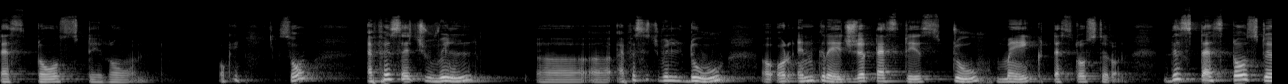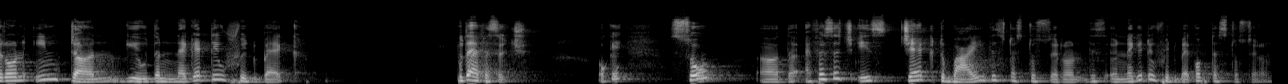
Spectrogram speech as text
testosterone. Okay? So fsh will uh, uh fsh will do uh, or encourage the testes to make testosterone. This testosterone in turn give the negative feedback to the fsh okay? So uh, the FSH is checked by this testosterone, this uh, negative feedback of testosterone.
